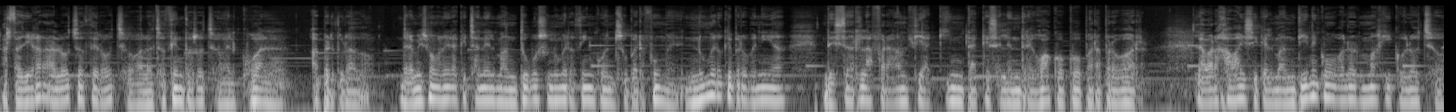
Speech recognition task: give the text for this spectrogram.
hasta llegar al 808, al 808, el cual ha perdurado. De la misma manera que Chanel mantuvo su número 5 en su perfume, número que provenía de ser la fragancia quinta que se le entregó a Coco para probar. La baraja Bicycle mantiene como valor mágico el 8,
